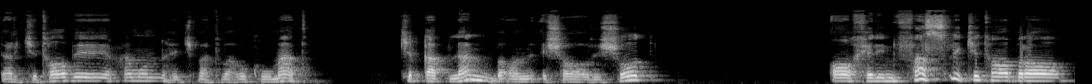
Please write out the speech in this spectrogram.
در کتاب همون حکمت و حکومت که قبلا به آن اشاره شد آخرین فصل کتاب را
